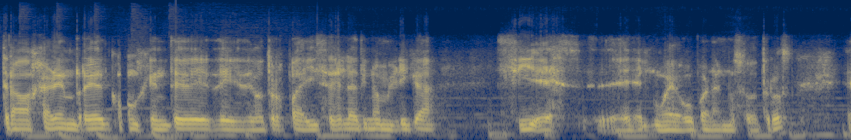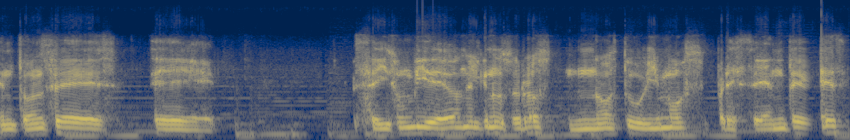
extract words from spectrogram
trabajar en red con gente de, de, otros países de Latinoamérica sí es, es nuevo para nosotros. Entonces, eh, se hizo un video en el que nosotros no estuvimos presentes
